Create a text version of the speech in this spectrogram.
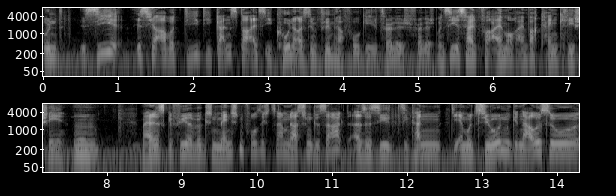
Und sie ist hier aber die, die ganz klar als Ikone aus dem Film hervorgeht. Völlig, völlig. Und sie ist halt vor allem auch einfach kein Klischee. Mhm. Man hat das Gefühl, wirklich einen Menschen vor sich zu haben. Du hast schon gesagt, also sie, sie kann die Emotionen genauso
